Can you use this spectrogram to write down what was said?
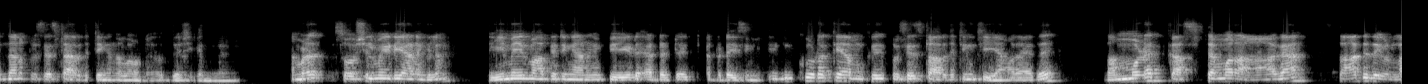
എന്താണ് പ്രിസൈസ് ടാർഗറ്റിംഗ് എന്നുള്ളതുകൊണ്ട് ഉദ്ദേശിക്കുന്നത്? നമ്മുടെ സോഷ്യൽ മീഡിയ ആണെങ്കിലും ഇമെയിൽ മാർക്കറ്റിംഗ് ആണെങ്കിലും പെയ്ഡ് അഡ്വർടൈസിങ് ഇതിൽ കൂടെ ഒക്കെ നമുക്ക് പ്രിസൈസ് ടാർഗറ്റിംഗ് ചെയ്യാം. അതായത് നമ്മുടെ കസ്റ്റമർ ആകാൻ സാധ്യതയുള്ള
